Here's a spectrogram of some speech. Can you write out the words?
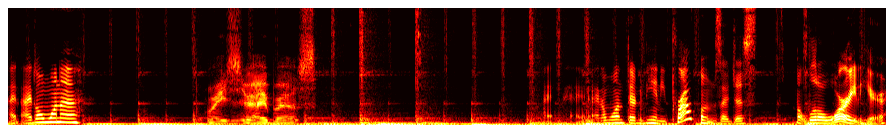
I, I don't want to. Raises her eyebrows. I, I, I don't want there to be any problems. I just I'm a little worried here.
